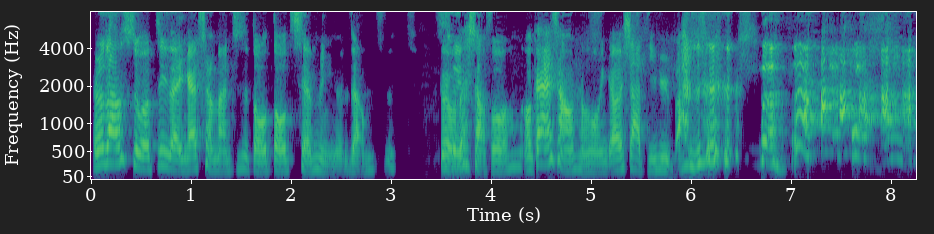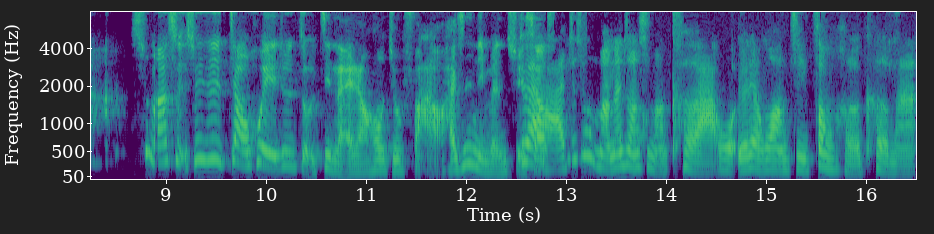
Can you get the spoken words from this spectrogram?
然后当时我记得应该全班就是都都签名了这样子，所以我在想说，我刚才想的时候，我应该会下地狱吧。是吗？是所以是教会就是走进来然后就罚哦，还是你们学对校？啊，就是我们有那种什么课啊，我有点忘记综合课吗？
